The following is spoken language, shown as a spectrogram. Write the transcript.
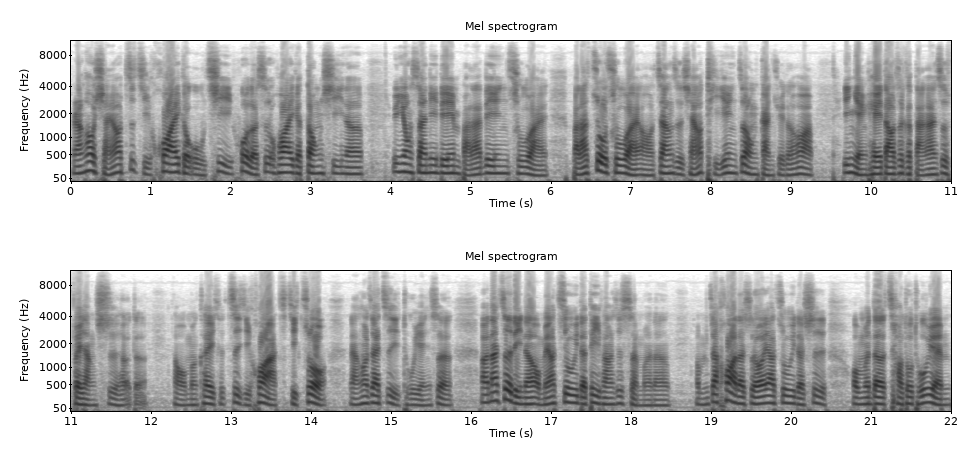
然后想要自己画一个武器，或者是画一个东西呢？运用 3D 打印把它打印出来，把它做出来哦。这样子想要体验这种感觉的话，鹰眼黑刀这个档案是非常适合的啊。我们可以自己画、自己做，然后再自己涂颜色啊。那这里呢，我们要注意的地方是什么呢？我们在画的时候要注意的是，我们的草图图源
